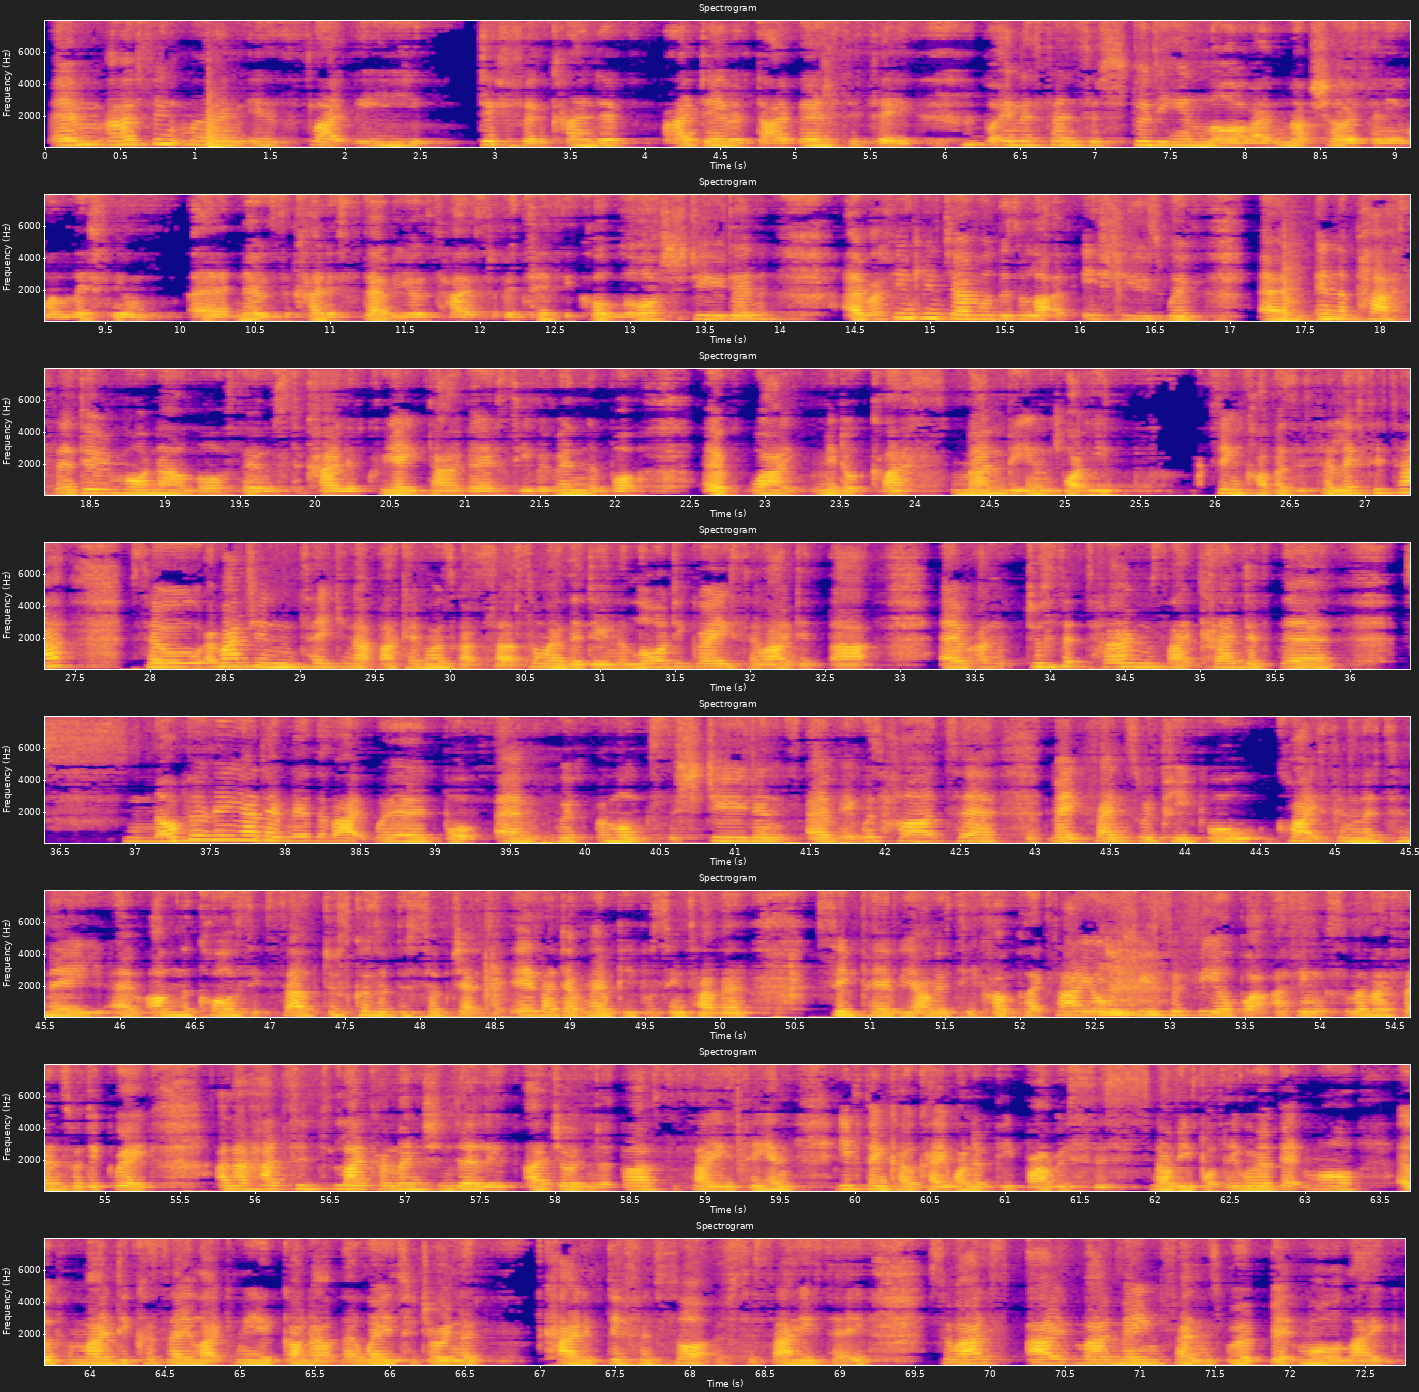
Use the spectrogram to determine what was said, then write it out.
Um, I think mine is slightly different kind of idea of diversity, mm-hmm. but in the sense of studying law, I'm not sure if anyone listening uh, knows the kind of stereotypes of a typical law student. Um, I think in general there's a lot of issues with, um, in the past they're doing more now law firms to kind of create diversity within them, but of white middle class men being what you think of as a solicitor. So imagine taking that back. Everyone's got to start somewhere. They're doing a law degree, so I did that. Um, and just at times, like kind of the snobbery, I don't know the right word, but um, with amongst the students, um, it was hard to make friends with people quite similar to me um, on the course itself, just because of the subject it is. I don't know, people seem to have a superiority complex. I always used to feel, but I think some of my friends would agree. And I had to, like I mentioned earlier, I joined the Bar Society, and you'd think, okay, one of the barristers snobby, but they were a bit more open minded because they, like me, had gone out their way to join a kind of different sort of society. So I, I, my main friends were a bit more like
